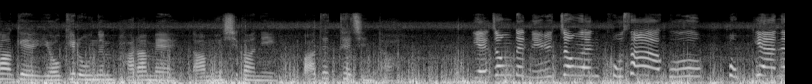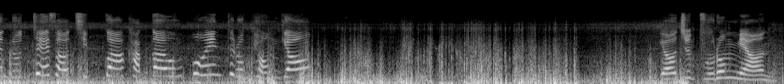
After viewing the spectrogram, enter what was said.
엉뚱하게 여기로 오는 바람에 남은 시간이 빠듯해진다. 예정된 일정은 고사하고 복귀하는 루트에서 집과 가까운 포인트로 변경. 여주 불온면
